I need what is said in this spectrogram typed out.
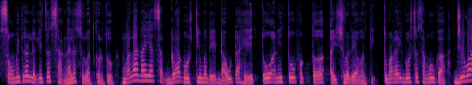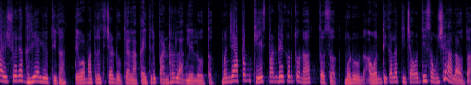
सौमित्र लगेचच सांगायला सुरुवात करतो. मला ना या सगळ्या गोष्टीमध्ये डाऊट आहे तो आणि तो फक्त ऐश्वर्यावरती. तुम्हाला एक गोष्ट सांगू का? जेव्हा ऐश्वर्या घरी आली होती ना तेव्हा मात्र तिच्या डोक्याला काहीतरी पांढरं लागलेलं होतं. म्हणजे आपण केस पांढरे करतो ना तसं. म्हणून अवंतिकाला तिच्या तिच्यावरती संशय आला होता.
